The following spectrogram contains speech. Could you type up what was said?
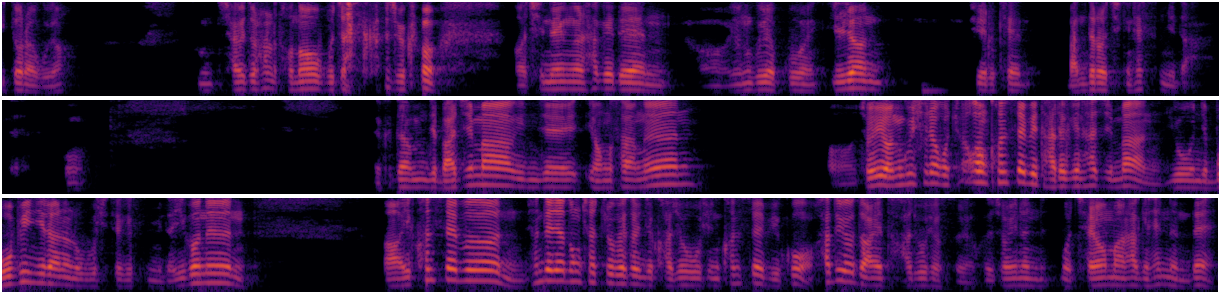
있더라고요. 그럼 자유도를 하나 더 넣어보자 해가지고 어, 진행을 하게 된 어, 연구였고 1년 뒤에 이렇게 만들어지긴 했습니다. 네, 네, 그다음 이제 마지막 이제 영상은 어, 저희 연구실하고 조금 컨셉이 다르긴 하지만 요 이제 모빈이라는 로봇이 되겠습니다. 이거는 아, 이 컨셉은 현대자동차 쪽에서 이제 가져오신 컨셉이고 하드웨어도 아예 다 가져오셨어요. 그래서 저희는 뭐 제어만 하긴 했는데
